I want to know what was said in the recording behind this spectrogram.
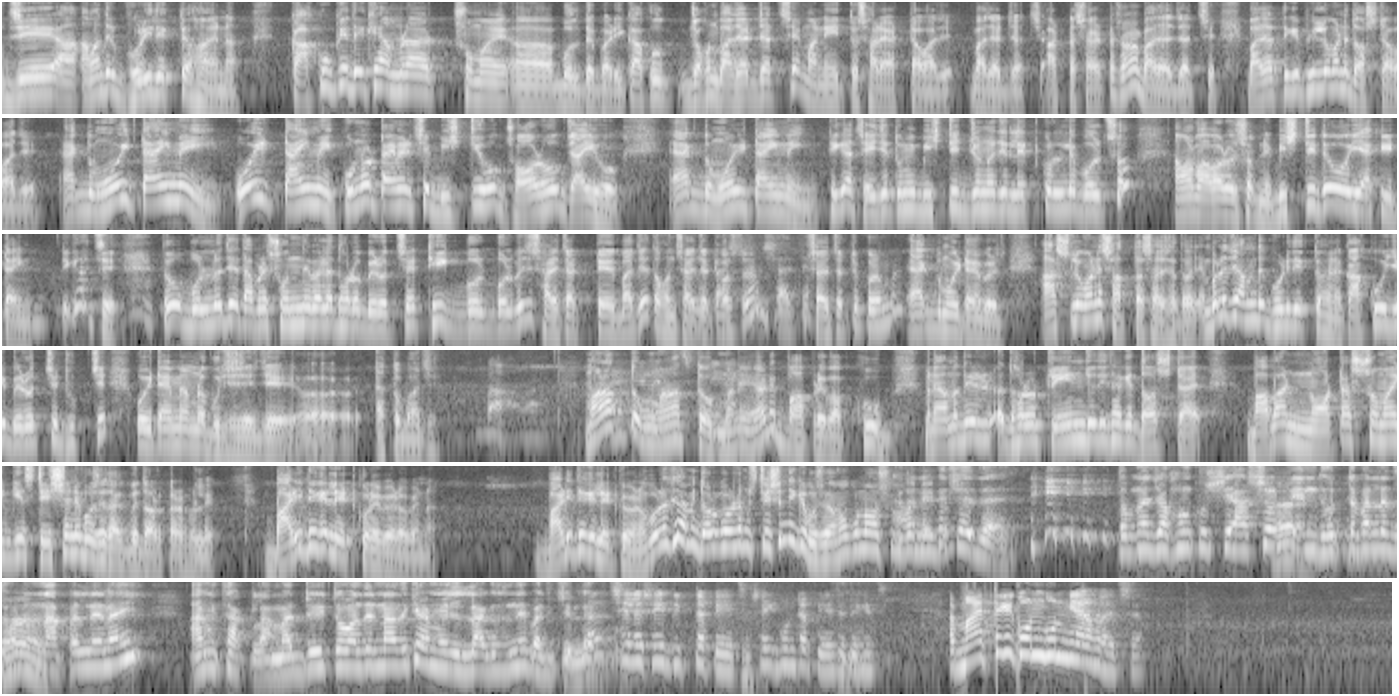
যে আমাদের ঘড়ি দেখতে হয় না। কাকুকে দেখে আমরা সময় বলতে পারি। কাকু যখন বাজার যাচ্ছে মানে এই তো সাড়ে আটটা বাজে বাজার যাচ্ছে। আটটা সাড়ে আটটার সময় বাজার যাচ্ছে। বাজার থেকে ফিরলো মানে দশটা বাজে। একদম ওই টাইমেই ওই টাইমেই কোনো টাইমের সে বৃষ্টি হোক ঝড় হোক যাই হোক একদম ওই টাইমেই ঠিক আছে? এই যে তুমি বৃষ্টির জন্য যে লেট করলে বলছো আমার বাবার ওইসব নেই। বৃষ্টিতেও ওই একই টাইম ঠিক আছে? তো বলল যে তারপরে সন্ধেবেলা ধরো বেরোচ্ছে ঠিক বল- বলবে যে সাড়ে চারটে বাজে তখন সাড়ে চারটে বাজতে সাড়ে চারটে। সাড়ে চারটে পরে একদম ওই টাইমে বেরোচ্ছে। আসলো মানে সাতটা সাড়ে সাতটা বাজে। বলে যে আমাদের ঘড়ি দেখতে হয় না। কাকু ওই যে বেরোচ্ছে ঢুকছে ওই টাইমে আমরা বুঝে যাই যে এত বাজে। মারাত্মক মারাত্মক মানে আরে বাপরে বাপ খুব। মানে আমাদের ধরো ট্রেন যদি থাকে দশটায় বাবা নটার সময় গিয়ে স্টেশনে বসে থাকবে দরকার হলে। বাড়ি থেকে লেট করে বেরোবে না। বাড়ি থেকে লেট করবে না। বলে যে আমি দরকার হলে আমি স্টেশনে গিয়ে বসে আমার কোনো অসুবিধা নেই। তোমরা যখন খুশি আসো ট্রেন ধরতে পারলে ধরো না পারলে নাই আমি থাকলাম। আর যদি তোমাদের না দেখে আমি লাগজ নিয়ে বাড়ি চলে ছেলে সেই দিকটা পেয়েছে সেই গুণটা পেয়েছে দেখেছি। আর মায়ের থেকে কোন গুণ নেওয়া হয়েছে?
